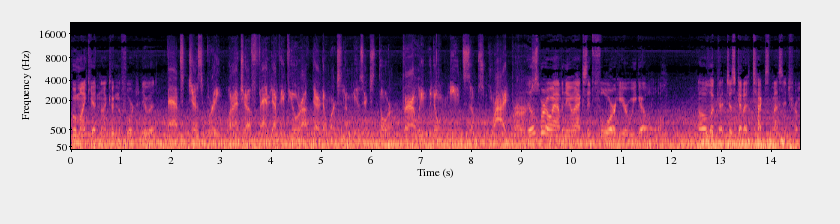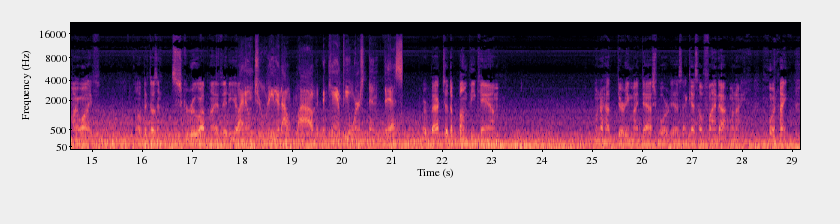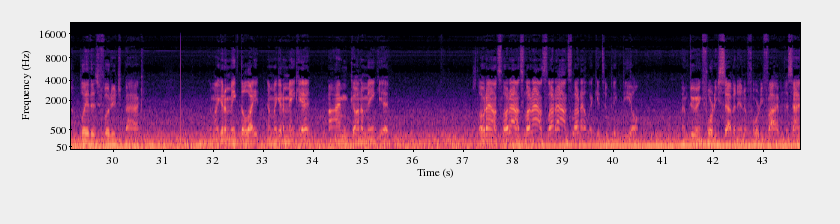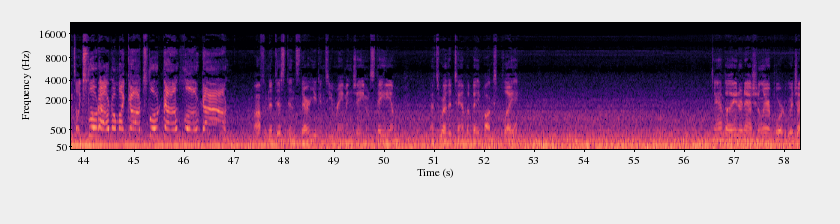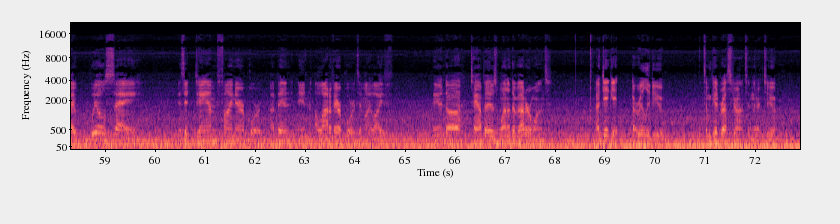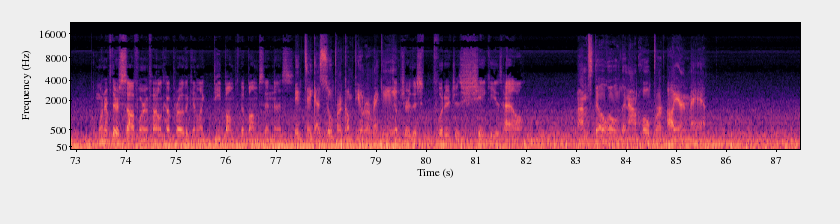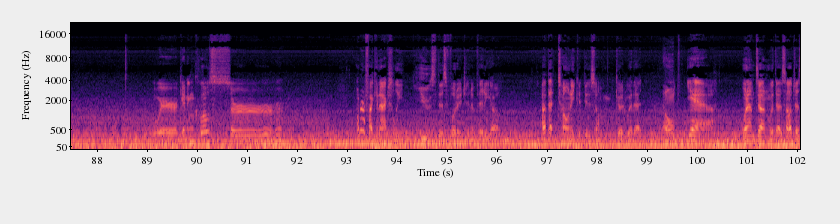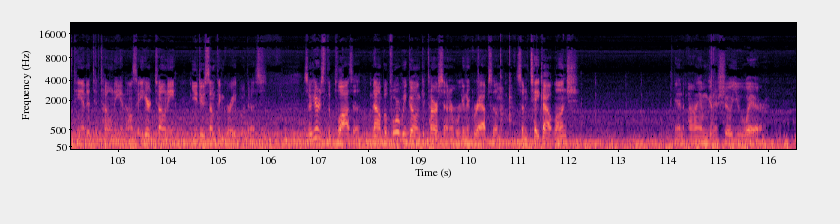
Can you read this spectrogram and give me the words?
Who am I kidding? I couldn't afford to do it. That's just great. Why don't you offend every viewer out there that works in a music store? Apparently, we don't need subscribers. Hillsborough Avenue, exit 4. Here we go. Oh, look, I just got a text message from my wife. Hope it doesn't screw up my video. Why don't you read it out loud? It can't be worse than this. We're back to the bumpy cam. Wonder how dirty my dashboard is. I guess I'll find out when I when I play this footage back. Am I gonna make the light? Am I gonna make it? I'm gonna make it. Slow down, slow down, slow down, slow down, slow down. Like it's a big deal. I'm doing 47 in a 45, and the sign's like, slow down, oh my god, slow down, slow down. Off in the distance there, you can see Raymond James Stadium. That's where the Tampa Bay Bucks play. Tampa International Airport, which I will say is a damn fine airport. I've been in a lot of airports in my life, and uh, Tampa is one of the better ones. I dig it, I really do. Some good restaurants in there too. I wonder if there's software in Final Cut Pro that can like debump the bumps in this. It'd take a supercomputer, Ricky. I'm sure this footage is shaky as hell. I'm still holding out hope for Iron Man. We're getting closer. wonder if I can actually use this footage in a video. I bet Tony could do something good with it. Nope. Yeah. When I'm done with this, I'll just hand it to Tony and I'll say, Here, Tony, you do something great with this. So here's the plaza. Now, before we go in Guitar Center, we're gonna grab some some takeout lunch. And I am gonna show you where.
